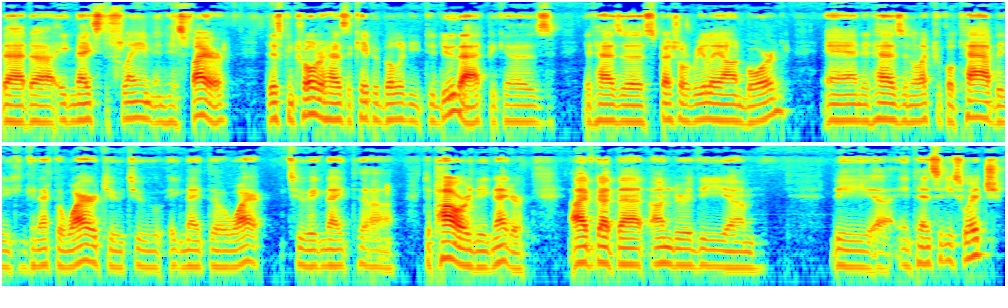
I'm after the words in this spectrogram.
that uh, ignites the flame in his fire. This controller has the capability to do that because it has a special relay on board and it has an electrical tab that you can connect a wire to to ignite the wire to ignite uh, to power the igniter. I've got that under the um, the uh, intensity switch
